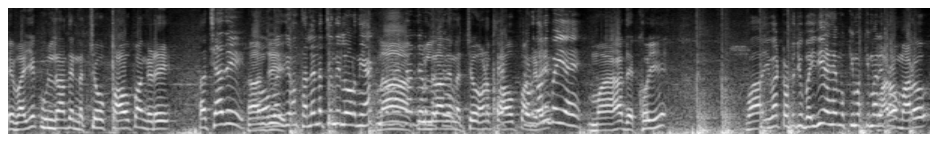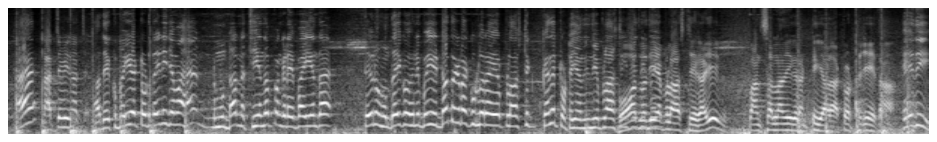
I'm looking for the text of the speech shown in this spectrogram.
ਇਹ ਬਾਈ ਜੀ ਕੂਲਰਾਂ ਤੇ ਨੱਚੋ ਪਾਓ ਭੰਗੜੇ। ਅੱਛਾ ਜੀ। ਉਹ ਬਾਈ ਜੀ ਹੁਣ ਥੱਲੇ ਨੱਚਣ ਦੀ ਲੋੜ ਨਹੀਂ ਹੈ ਨਾ ਕੂਲਰਾਂ ਤੇ ਤੇ ਨੱਚੋ ਹੁਣ ਪਾਓ ਟੁੱਟਦਾ ਭੰਗੜੇ। ਨਹੀਂ ਪਈ ਇਹ। ਮੈਂ ਦੇਖੋ ਜੀ। ਵਾਹ ਜੀ ਵਾਹ ਟੁੱਟ ਜੂ ਬਾਈ ਜੀ ਇਹ ਮੁੱਕੀ ਮੱਕੀ ਮਾਰੇ ਮਾਰੋ ਮਾਰੋ। ਹੈ? ਨੱਚ ਵੀ ਨੱਚ। ਆ ਦੇਖੋ ਬਾਈ ਇਹ ਟੁੱਟਦਾ ਹੀ ਨਹੀਂ ਜਮਾ ਹੈ? ਮੁੰਡਾ ਨੱਚੀ ਜਾਂਦਾ ਭੰਗੜੇ ਪਾਈ ਜਾਂਦਾ। ਤੇ ਉਹਨੂੰ ਹੁੰਦਾ ਹੀ ਕੁਝ ਨਹੀਂ ਬਾਈ ਐਡਾ ਤਗੜਾ ਕੂਲਰ ਹੈ ਯਾਰ ਪਲਾਸਟਿਕ ਕਹਿੰਦੇ ਟੁੱਟ ਜਾਂਦੀ ਹੁੰਦੀ ਹੈ ਪਲਾਸਟਿਕ ਬਹੁਤ ਵਧੀਆ ਪਲਾਸਟਿਕ ਆ ਜੀ 5 ਸਾਲਾਂ ਦੀ ਗਾਰੰਟੀ ਵਾਲਾ ਟੁੱਟ ਜੇ ਤਾਂ। ਇਹਦੀ?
